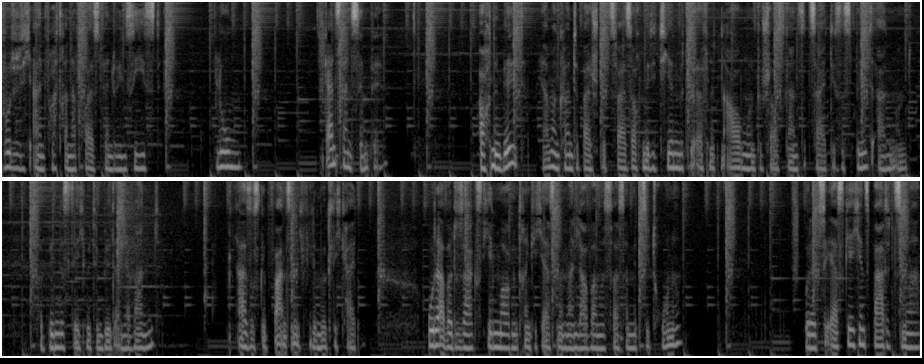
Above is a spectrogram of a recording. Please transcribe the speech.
wo du dich einfach daran erfreust, wenn du ihn siehst. Blumen. Ganz, ganz simpel. Auch ein Bild. Ja, man könnte beispielsweise auch meditieren mit geöffneten Augen und du schaust ganze Zeit dieses Bild an und verbindest dich mit dem Bild an der Wand. Also es gibt wahnsinnig viele Möglichkeiten. Oder aber du sagst, jeden Morgen trinke ich erstmal mein lauwarmes Wasser mit Zitrone. Oder zuerst gehe ich ins Badezimmer,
